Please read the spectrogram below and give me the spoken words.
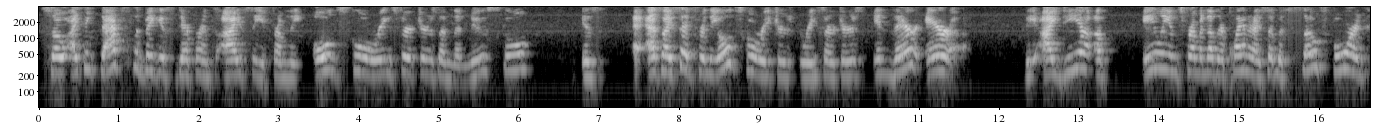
So I think that's the biggest difference I see from the old school researchers and the new school is as I said, for the old school researchers in their era, the idea of aliens from another planet, I said, was so foreign,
